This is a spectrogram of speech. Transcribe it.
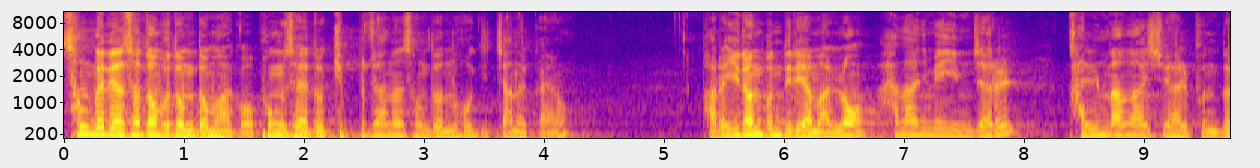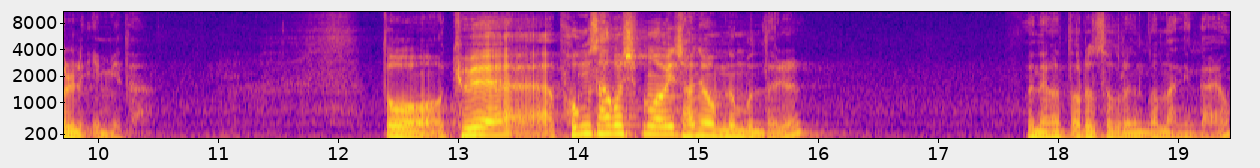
성가대에서도 무덤덤하고 봉사에도 기쁘지 않은 성도는 혹 있지 않을까요? 바로 이런 분들이야말로 하나님의 임자를 갈망하셔야 할 분들입니다. 또 교회 봉사하고 싶은 마음이 전혀 없는 분들 은혜가 떨어져서 그러는 건 아닌가요?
